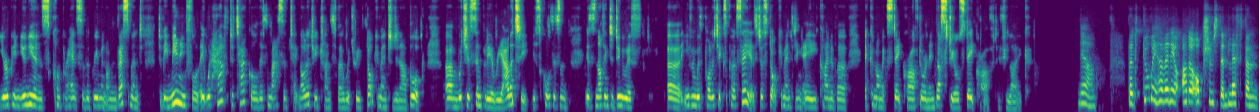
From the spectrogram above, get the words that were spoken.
European Union's comprehensive agreement on investment to be meaningful, it would have to tackle this massive technology transfer, which we've documented in our book, um, which is simply a reality. This course, isn't is nothing to do with uh, even with politics per se. It's just documenting a kind of a economic statecraft or an industrial statecraft, if you like. Yeah. But do we have any other options then left than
